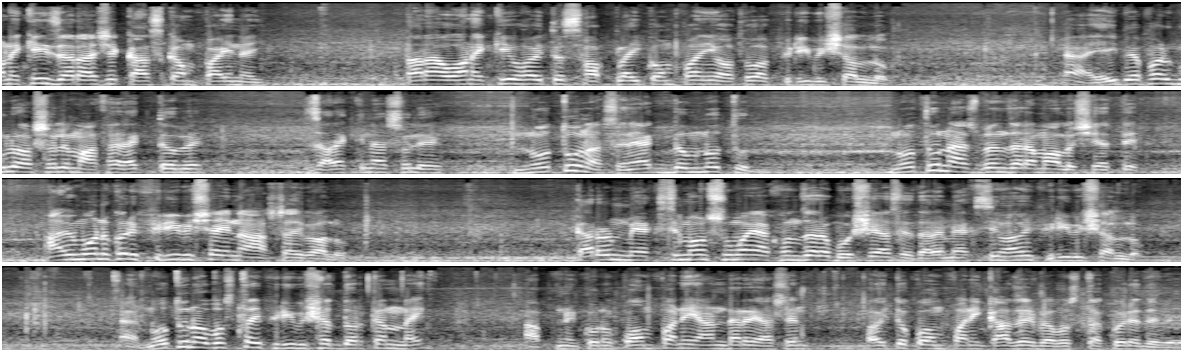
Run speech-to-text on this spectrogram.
অনেকেই যারা এসে কাজ কাম পায় নাই, তারা অনেকেই হয়তো সাপ্লাই কোম্পানি অথবা ফ্রি বিশাল লোক। হ্যাঁ এই ব্যাপারগুলো আসলে মাথায় রাখতে হবে। যারা কিনা আসলে নতুন আছেন একদম নতুন নতুন আসবেন যারা মালয়েশিয়াতে আমি মনে করি ফ্রি বিষয় না আসাই ভালো। কারণ ম্যাক্সিমাম সময় এখন যারা বসে আছে তারা ম্যাক্সিমামই ফ্রি ভিসার লোক। হ্যাঁ, নতুন অবস্থায় ফ্রি ভিসার দরকার নাই। আপনি কোনো কোম্পানি আন্ডারে আসেন হয়তো কোম্পানি কাজের ব্যবস্থা করে দেবে।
